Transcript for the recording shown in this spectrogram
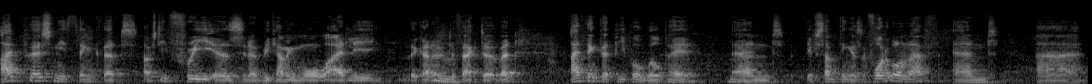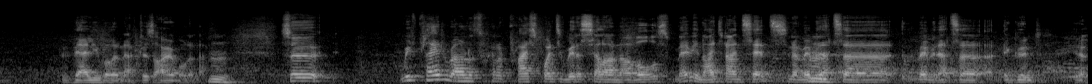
I personally think that obviously free is you know becoming more widely the kind of de facto, but I think that people will pay, and if something is affordable enough and uh, valuable enough, desirable enough. Hmm. So we've played around with kind of price points of where to sell our novels. Maybe 99 cents. You know, maybe hmm. that's a maybe that's a, a good you know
